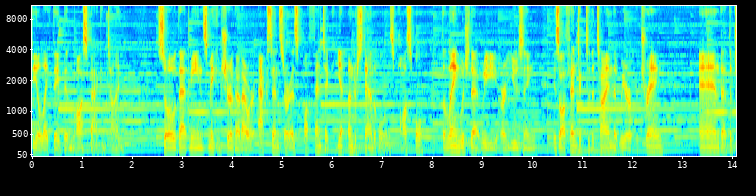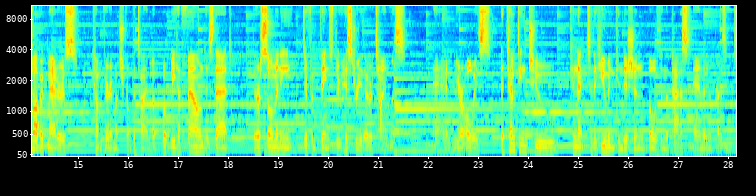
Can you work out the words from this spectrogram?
feel like they've been lost back in time. So that means making sure that our accents are as authentic yet understandable as possible. The language that we are using is authentic to the time that we are portraying, and that the topic matters come very much from the time. But what we have found is that there are so many different things through history that are timeless, and we are always attempting to connect to the human condition both in the past and in the present.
